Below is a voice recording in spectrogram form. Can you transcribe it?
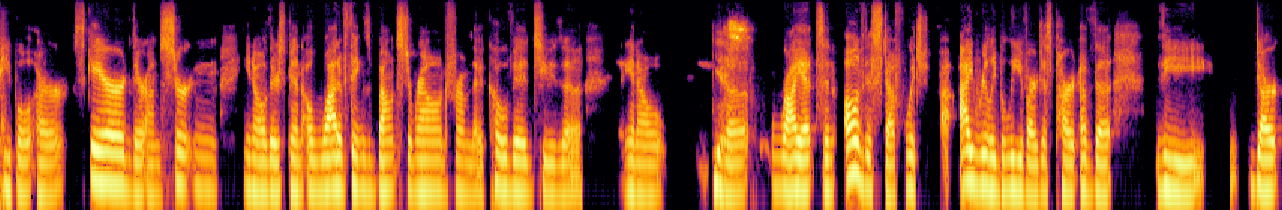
people are scared, they're uncertain. You know, there's been a lot of things bounced around from the COVID to the you know yes. riots and all of this stuff which I- really believe are just part of the the dark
